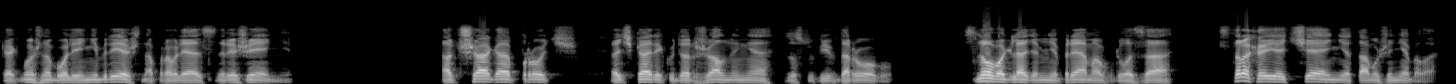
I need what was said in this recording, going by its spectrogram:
как можно более небрежно направляя снаряжение. От шага прочь очкарик удержал меня, заступив дорогу. Снова глядя мне прямо в глаза, страха и отчаяния там уже не было.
